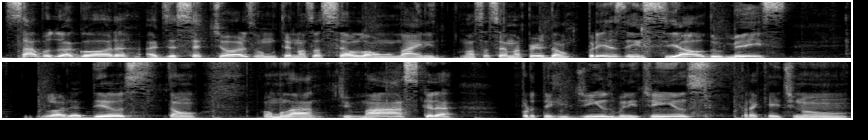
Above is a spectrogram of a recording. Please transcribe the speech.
Sábado agora, às 17 horas, vamos ter nossa célula online, nossa célula, perdão, presencial do mês. Glória a Deus. Então, vamos lá de máscara, protegidinhos, bonitinhos, para que a gente não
